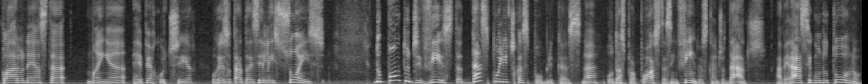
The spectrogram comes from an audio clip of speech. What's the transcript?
claro, nesta manhã repercutir o resultado das eleições do ponto de vista das políticas públicas, né? Ou das propostas, enfim, dos candidatos, haverá segundo turno.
